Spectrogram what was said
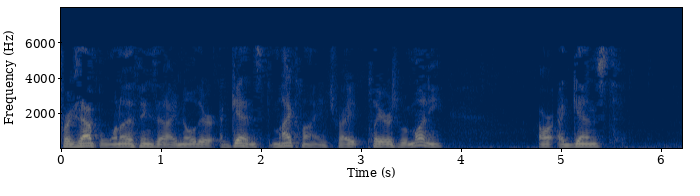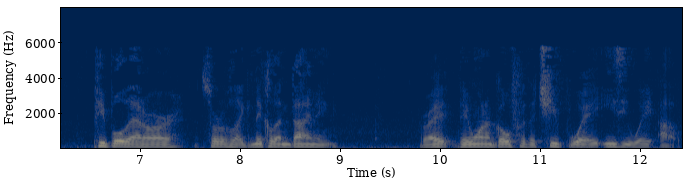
For example, one of the things that I know they're against, my clients, right, players with money, are against people that are sort of like nickel and diming, right? They want to go for the cheap way, easy way out,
